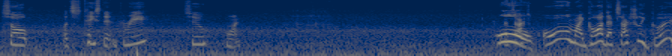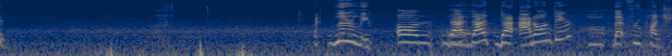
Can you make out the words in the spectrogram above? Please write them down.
So let's taste it. Three, two, one. Oh, oh my god, that's actually good. literally. Um, that that that add-on thing. that fruit punch,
